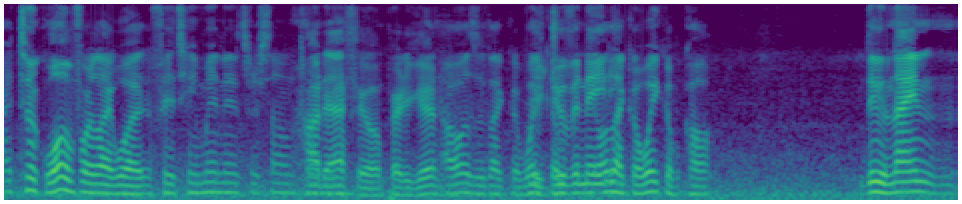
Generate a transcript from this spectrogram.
I took one for like what, 15 minutes or something. How did that feel? Pretty good. I was like a wake up, like a wake up call. Dude, nine.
